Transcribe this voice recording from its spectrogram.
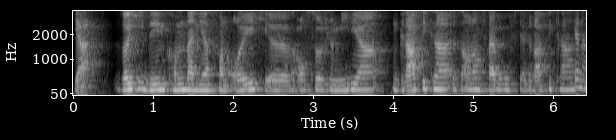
ja, solche Ideen kommen dann ja von euch äh, auf Social Media. Ein Grafiker ist auch noch ein freiberuflicher Grafiker. Genau.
